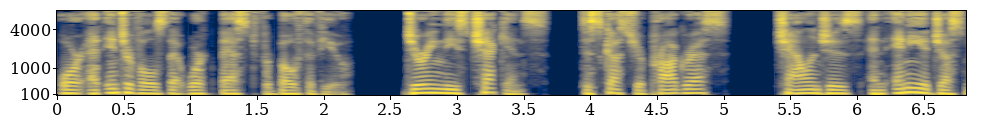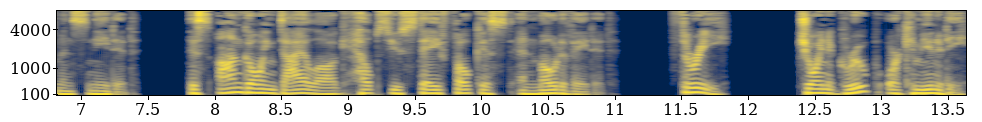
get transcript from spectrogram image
or at intervals that work best for both of you. During these check-ins, discuss your progress, challenges, and any adjustments needed. This ongoing dialogue helps you stay focused and motivated. 3. Join a group or community.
